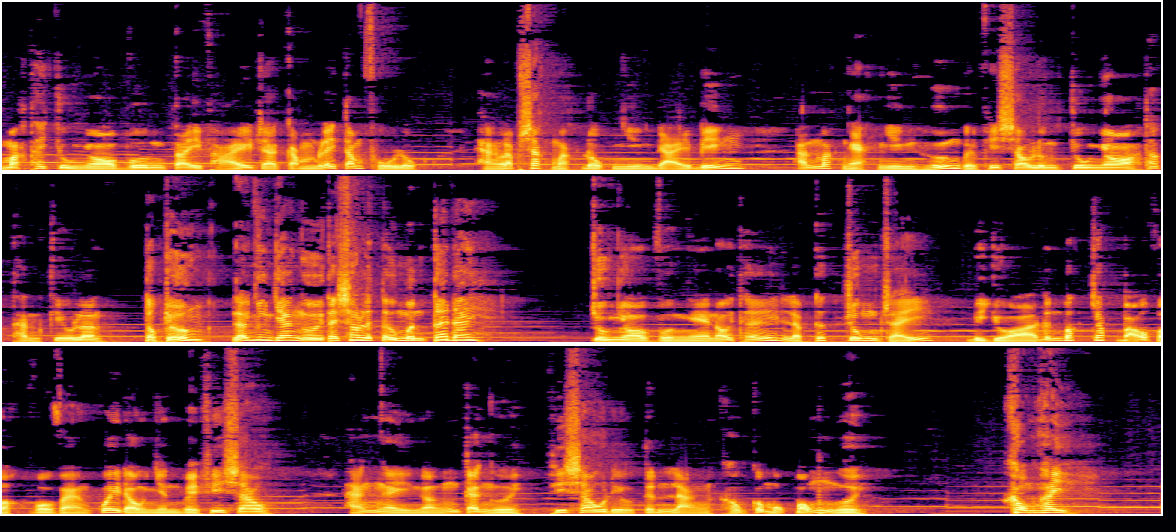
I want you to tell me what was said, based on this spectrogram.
Mắt thấy chu nho vươn tay phải ra cầm lấy tấm phụ lục, hàng lập sắc mặt đột nhiên đại biến, ánh mắt ngạc nhiên hướng về phía sau lưng chu nho thất thanh kêu lên. Tộc trưởng, lão nhân gia người tại sao lại tự mình tới đây? Chu Nho vừa nghe nói thế lập tức run rẩy, bị dọa đến bất chấp bảo vật vội vàng quay đầu nhìn về phía sau. Hắn ngây ngẩn cả người, phía sau đều tĩnh lặng không có một bóng người. Không hay.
